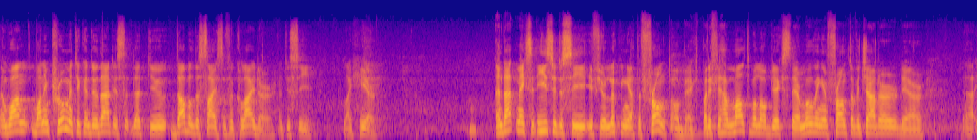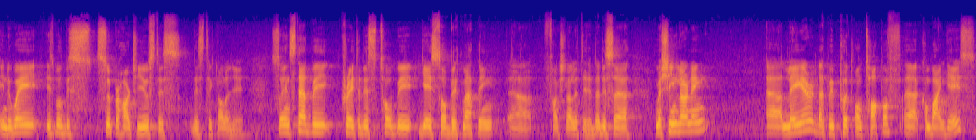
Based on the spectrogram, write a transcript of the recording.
And one, one improvement you can do that is that you double the size of the collider that you see, like here. And that makes it easier to see if you're looking at the front object. But if you have multiple objects, they're moving in front of each other, they're uh, in the way, it will be super hard to use this, this technology. So instead, we created this Tobii gaze object mapping uh, functionality. That is a machine learning uh, layer that we put on top of uh, combined gaze.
